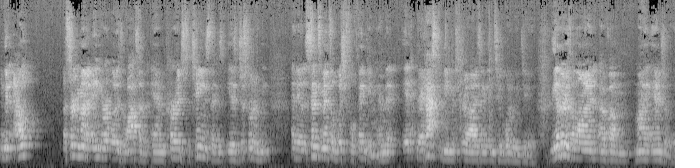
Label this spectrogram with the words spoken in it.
without a certain amount of anger at what is rotten and courage to change things is just sort of and a sentimental wishful thinking, and that it, there has to be materializing into what do we do. The other is a line of um, Maya Angelou.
